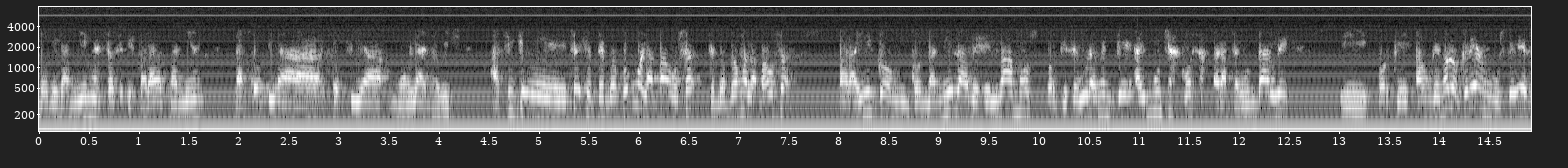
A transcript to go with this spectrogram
donde también está, estará también la propia Sofía Mulanovic. Así que, Sergio, te propongo la pausa, te propongo la pausa para ir con, con Daniela desde el vamos, porque seguramente hay muchas cosas para preguntarle, eh, porque aunque no lo crean ustedes,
